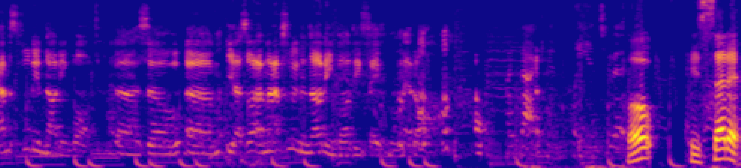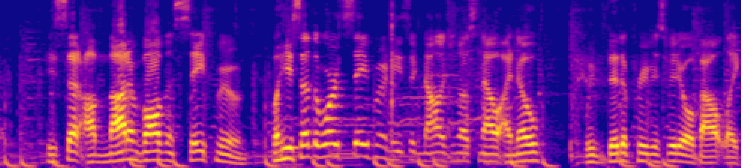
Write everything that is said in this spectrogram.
absolutely not involved. Uh, so um, yeah, so I'm absolutely not involved in SafeMoon at all. That can play into it. Oh, he said it. He said, I'm not involved in Safe Moon. But he said the word Safe Moon. He's acknowledging us now. I know we did a previous video about like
